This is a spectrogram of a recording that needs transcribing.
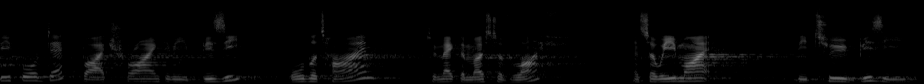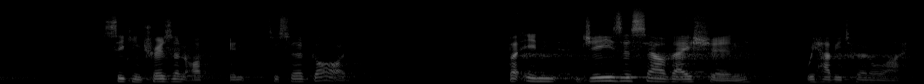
fearful of death by trying to be busy all the time to make the most of life. And so we might be too busy seeking treasure in, to serve God. But in Jesus' salvation, we have eternal life.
